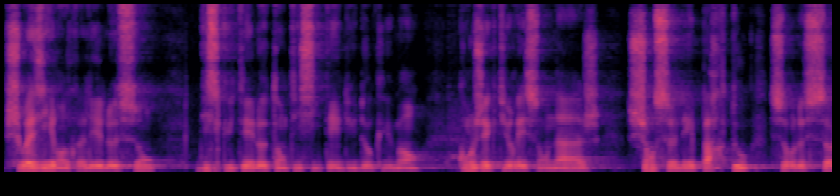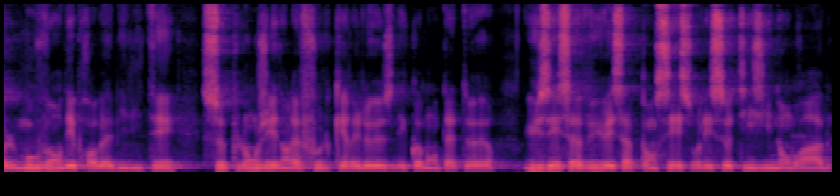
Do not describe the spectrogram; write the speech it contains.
choisir entre les leçons, discuter l'authenticité du document, conjecturer son âge, chanceler partout sur le sol mouvant des probabilités, se plonger dans la foule querelleuse des commentateurs, user sa vue et sa pensée sur les sottises innombrables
